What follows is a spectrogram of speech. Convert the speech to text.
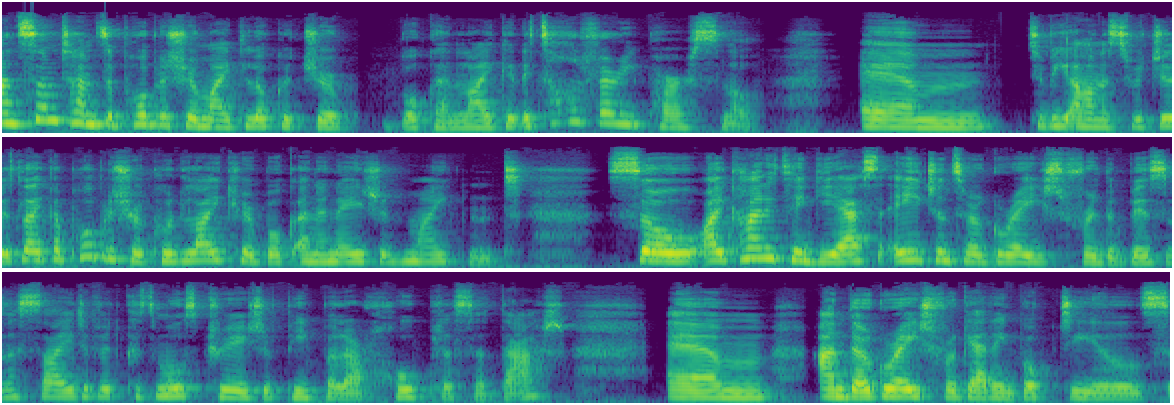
and sometimes a publisher might look at your book and like it. It's all very personal. Um, to be honest with you, it's like a publisher could like your book and an agent mightn't. So I kind of think, yes, agents are great for the business side of it because most creative people are hopeless at that. Um, and they're great for getting book deals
